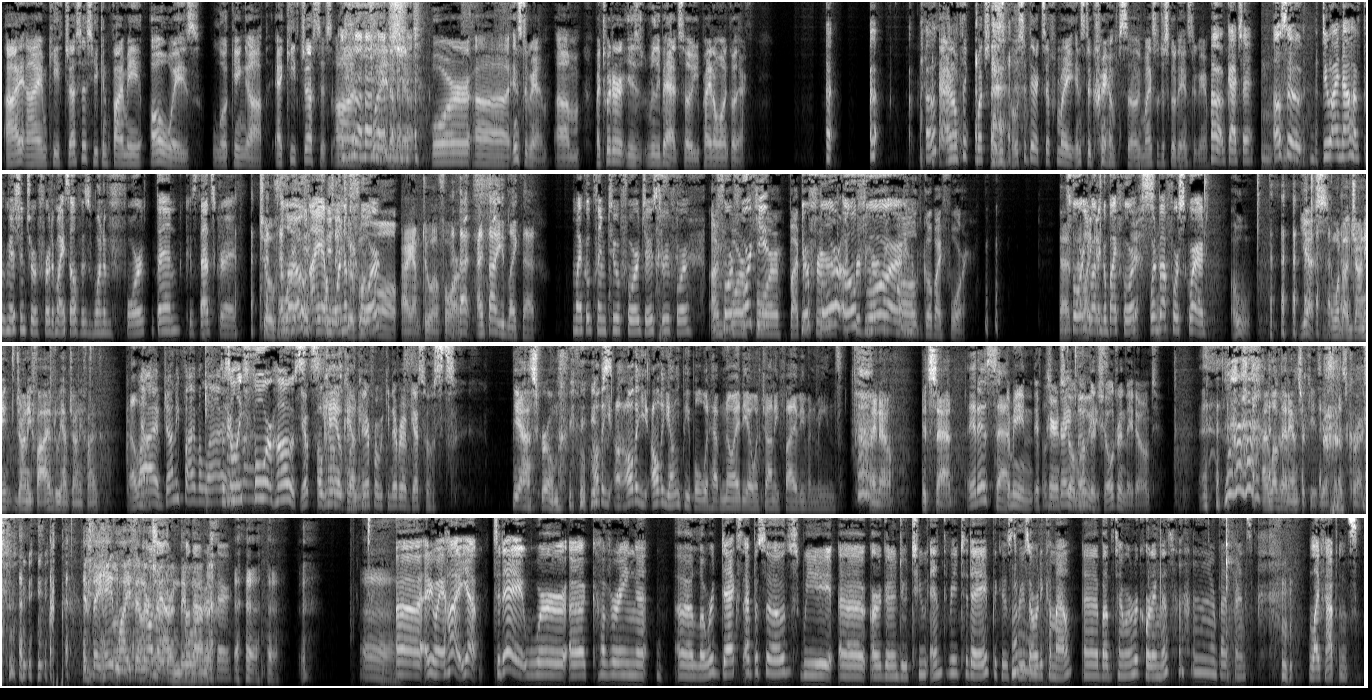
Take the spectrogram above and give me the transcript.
I, I am Keith Justice. You can find me always looking up at Keith Justice on Wait a minute. or uh, Instagram. Um, my Twitter is really bad, so you probably don't want to go there. Okay. I don't think much is posted there except for my Instagram, so you might as well just go to Instagram. Oh, gotcha. Hmm. Also, do I now have permission to refer to myself as one of four then? Because that's great. Two of four. Hello, I am one of Two four. Oh, I am two of four. Thought, I thought you'd like that. Michael claimed two of four. Joe's three of four. You're I'm four, four, four, Keith. four, but I You're prefer, I 404. prefer to called- go by four. That- Four, like you want to go by four? Yes. What about four squared? Oh, yes. And what about Johnny Johnny Five? Do we have Johnny Five? Alive, Johnny Five alive. There's only four hosts. Yep. Okay, know what's okay, funny? okay. Therefore, we can never have guest hosts. Yeah, screw him. all the all the all the young people would have no idea what Johnny Five even means. I know. It's sad. It is sad. I mean, if Those parents don't love their children, they don't. I love that answer, Keith. Yes, that is correct. if they hate life and their Call that- children, they call will that not. right there. Uh, anyway, hi. Yeah, today we're uh, covering uh, lower decks episodes. We uh, are going to do two and three today because three's already come out uh, by the time we're recording this. Our bad friends. Life happens.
